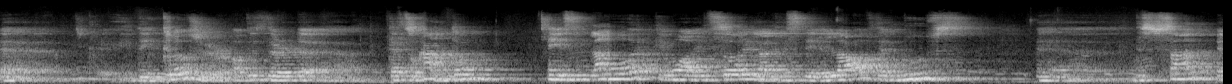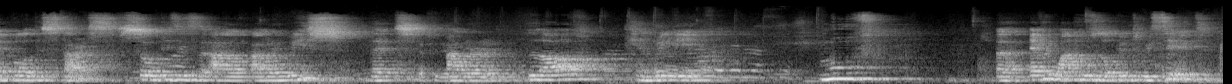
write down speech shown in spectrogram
uh, the closure of the third uh, terzo canto is l'amor che muove il sole e le altre stelle, love that moves uh, the sun and all the stars. So this is our, our wish that our love can really move uh, everyone who's open to receive it.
